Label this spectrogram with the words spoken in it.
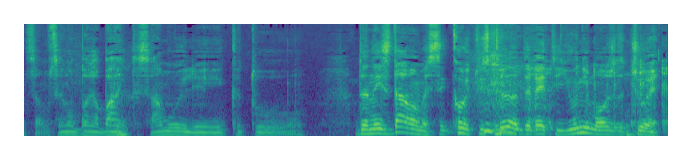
Само с едно барабаните само или като... Да не издаваме се. Който иска на 9 юни може да чуе.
